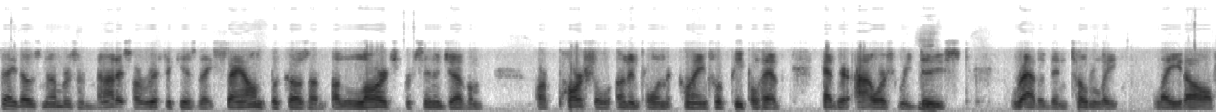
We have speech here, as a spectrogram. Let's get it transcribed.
say those numbers are not as horrific as they sound because a, a large percentage of them are partial unemployment claims where people have had their hours reduced mm-hmm. rather than totally laid off.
